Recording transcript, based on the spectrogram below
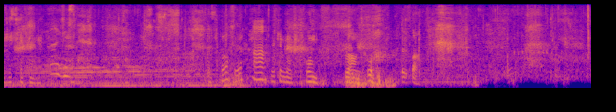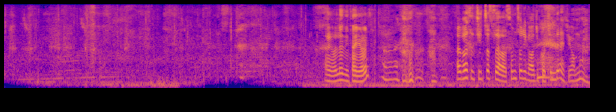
이렇게. Ah, she's... Let's go. here. Uh, You can make one round. Oh, very far. You already tired? uh, 아 벌써 지쳤어. 숨소리가 아주 거친데 지금 엄마.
